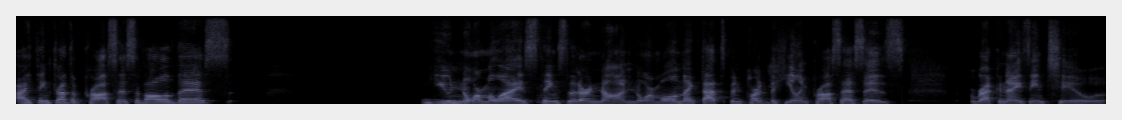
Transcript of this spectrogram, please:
I think throughout the process of all of this, you normalize things that are not normal. And like that's been part of the healing process is recognizing to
